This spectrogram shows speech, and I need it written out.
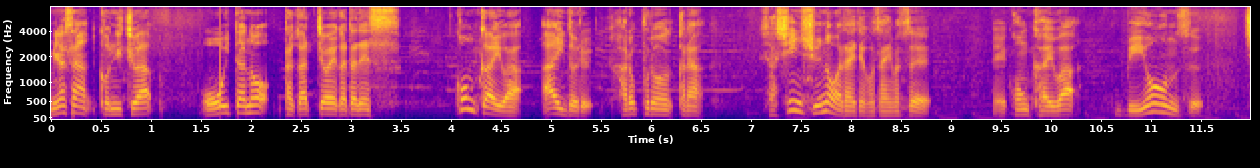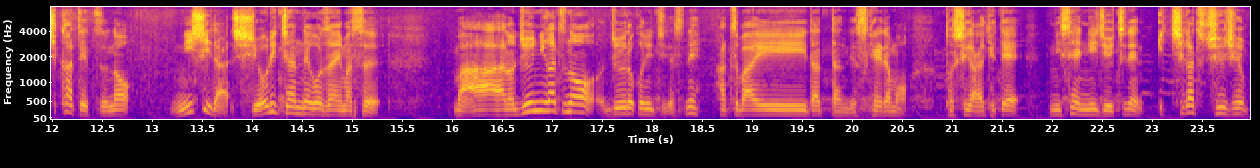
皆さん、こんにちは。大分の高っち親方です。今回はアイドル、ハロプロから写真集の話題でございます。えー今回は、ビヨーンズ地下鉄の西田しおりちゃんでございます。まあ、あの、12月の16日ですね、発売だったんですけれども、年が明けて2021年1月中旬、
